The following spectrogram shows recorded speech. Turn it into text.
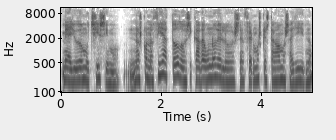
me ayudó muchísimo. Nos conocía a todos y cada uno de los enfermos que estábamos allí, ¿no?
